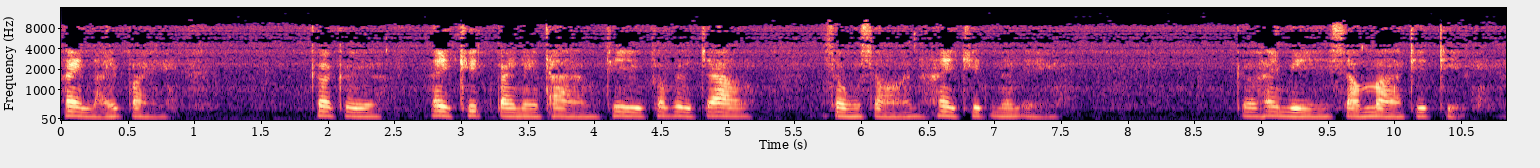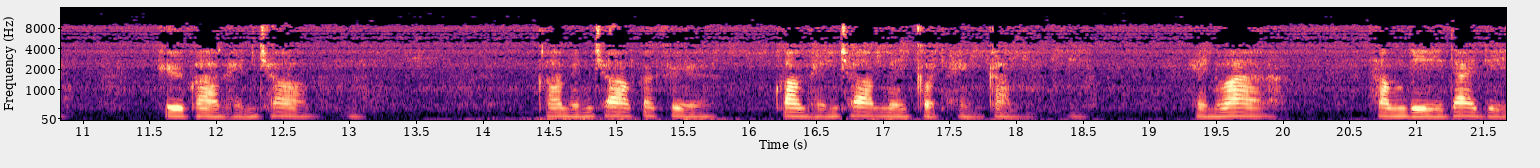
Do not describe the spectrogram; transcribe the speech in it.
ให้ไหลไป ก็คือให้คิดไปในทางที่พระพุทธเจ้าทรงสอนให้คิดนั่นเอง ก็ให้มีสัมมาทิฏฐิคือความเห็นชอบ ความเห็นชอบก็คือ ความเห็นชอบในกฎแห่งกรรม เห็นว่าทำดีได้ดี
